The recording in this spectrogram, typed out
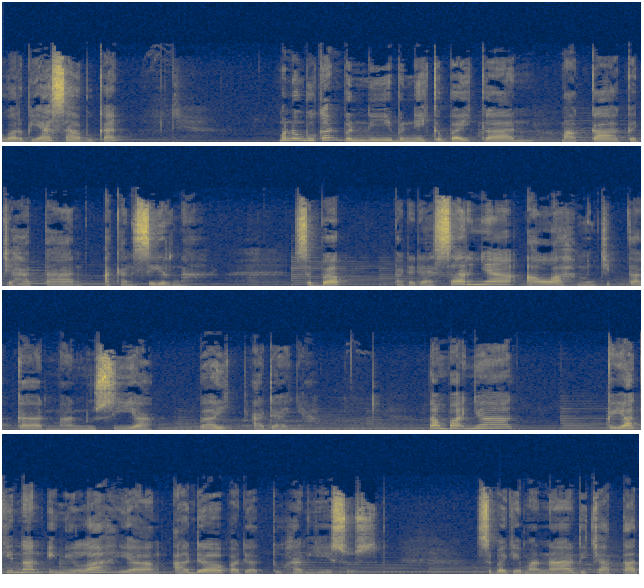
luar biasa, bukan? Menumbuhkan benih-benih kebaikan, maka kejahatan akan sirna. Sebab pada dasarnya Allah menciptakan manusia baik adanya. Tampaknya keyakinan inilah yang ada pada Tuhan Yesus. Sebagaimana dicatat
